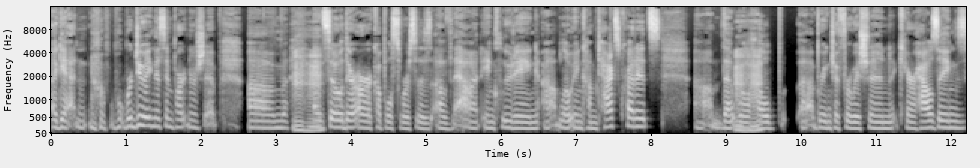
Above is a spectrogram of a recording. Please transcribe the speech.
again, we're doing this in partnership. Um, Mhm. and so there are a couple sources of that, including um, low income tax credits um, that will Mhm. help uh, bring to fruition care housings,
